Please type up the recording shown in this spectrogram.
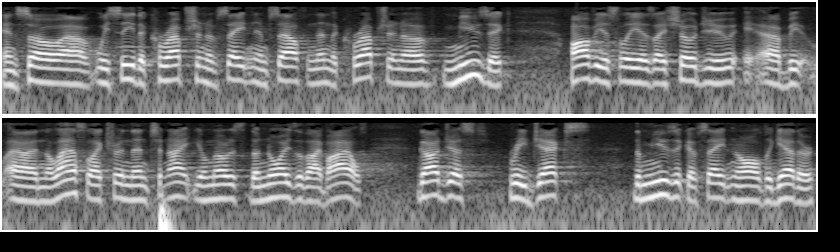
And so uh, we see the corruption of Satan himself and then the corruption of music. Obviously, as I showed you uh, be, uh, in the last lecture, and then tonight you'll notice the noise of thy viols. God just rejects the music of Satan altogether,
